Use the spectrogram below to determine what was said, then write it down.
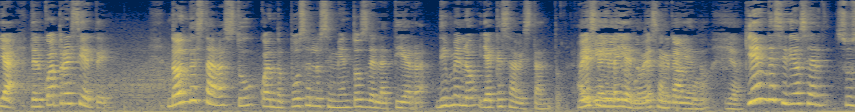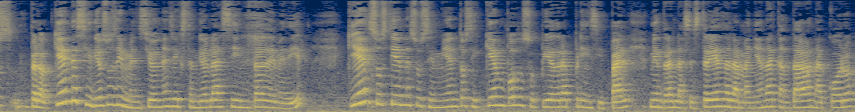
Ya, del 4 al 7. ¿Dónde estabas tú cuando puse los cimientos de la tierra? Dímelo ya que sabes tanto. Voy a seguir leyendo, voy a seguir leyendo. ¿Quién decidió hacer sus, pero quién decidió sus dimensiones y extendió la cinta de medir? ¿Quién sostiene sus cimientos y quién puso su piedra principal mientras las estrellas de la mañana cantaban a coro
